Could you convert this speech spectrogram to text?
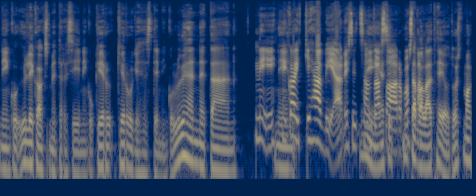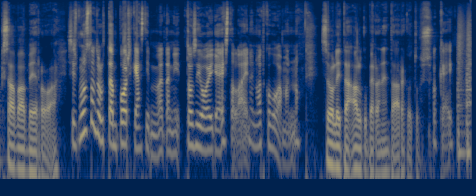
niin kuin yli kaksimetrisiä niin kuin kir- kirurgisesti niin kuin lyhennetään. Niin, niin, Niin. kaikki häviää, niin sitten se on niin, ja sit tasa-arvosta. tavallaan, että he joutuisivat maksaa vaan veroa. Siis musta on tullut tämän podcastin myötä niin tosi oikeistolainen, ootko huomannut? Se oli tämä alkuperäinen tarkoitus. Okei. Okay.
